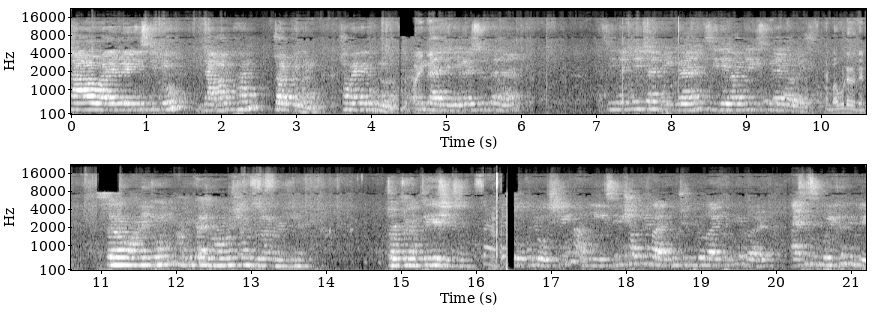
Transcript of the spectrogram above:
শাহ ওয়াইল্ড ইনস্টিটিউট জামাল খান চট্টগ্রাম। সবাইকে ধন্যবাদ। আমি কাজী নিগার সুলতানা সিনিয়র টিচার বিজ্ঞান CD public school and college বাবুটা দেন। আসসালামু আলাইকুম আমি কাজী মোহাম্মদ শামসুল আলম চট্টগ্রাম থেকে এসেছি। রশিদ আমি সিটি সরকারি বালিকা উচ্চ বিদ্যালয় থেকে এবার এসএসসি পরীক্ষা দিতে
